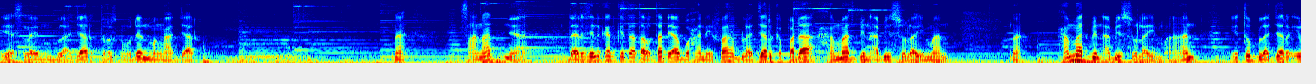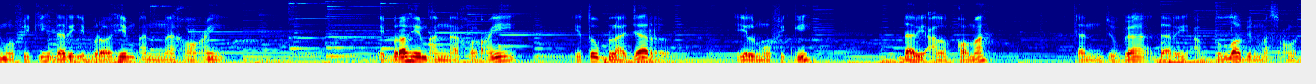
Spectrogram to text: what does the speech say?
ya selain belajar terus kemudian mengajar. Nah, sanadnya dari sini kan kita tahu tadi Abu Hanifah belajar kepada Hamad bin Abi Sulaiman. Nah, Hamad bin Abi Sulaiman itu belajar ilmu fikih dari Ibrahim An-Nakhai. Ibrahim An-Nakhai itu belajar ilmu fikih dari Al-Qamah dan juga dari Abdullah bin Mas'ud.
